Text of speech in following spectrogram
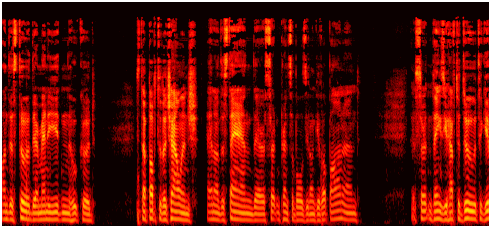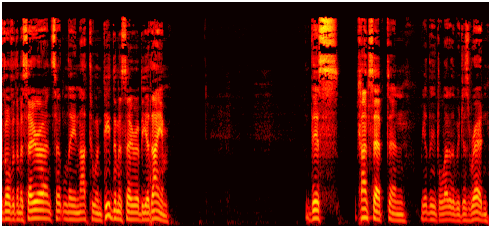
understood there are many Yidden who could step up to the challenge and understand there are certain principles you don't give up on, and there's certain things you have to do to give over the Messiah, and certainly not to impede the Messiah biyadayim. This concept and really the letter that we just read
